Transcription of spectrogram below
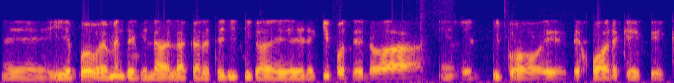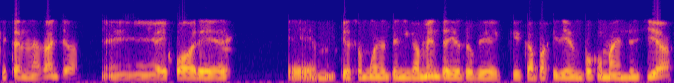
y después, obviamente, que la, la característica del equipo te lo da el tipo de, jugadores que, están en la cancha. hay jugadores que son buenos técnicamente, hay otros que, que capaz que tienen un poco más de intensidad.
